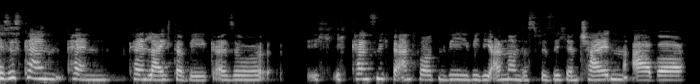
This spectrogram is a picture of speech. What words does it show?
es ist kein, kein, kein leichter Weg. Also ich, ich kann es nicht beantworten, wie, wie die anderen das für sich entscheiden, aber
